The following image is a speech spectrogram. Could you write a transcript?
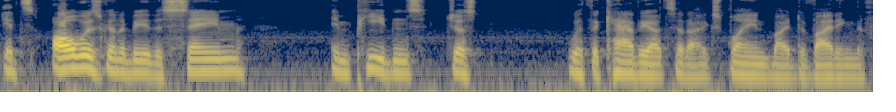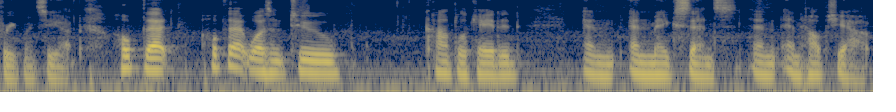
it's always going to be the same impedance, just with the caveats that I explained by dividing the frequency up. Hope that, hope that wasn't too complicated and, and makes sense and, and helps you out.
